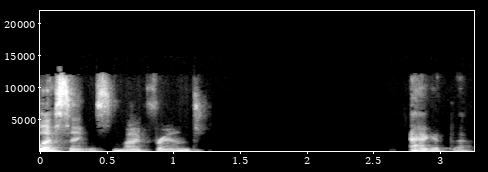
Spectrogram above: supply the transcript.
Blessings, my friend. Agatha.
